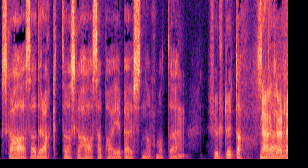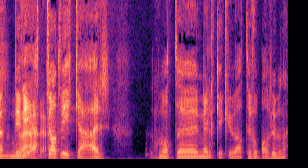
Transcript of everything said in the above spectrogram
skal ha seg drakt og skal ha seg pai i pausen og på en måte fullt ut, da. Så Ja, det klart det. vi vet jo at vi ikke er på en måte melkekua til fotballklubbene.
